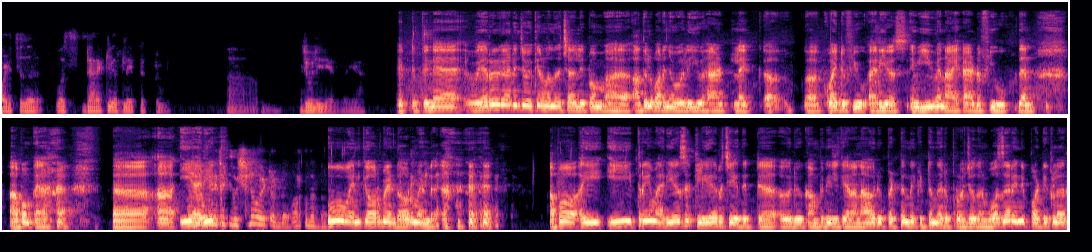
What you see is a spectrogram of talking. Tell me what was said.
പഠിച്ചത് directly related to um, ജോലി ചെയ്തത് yeah. പിന്നെ വേറൊരു കാര്യം ചോദിക്കാനുള്ളതെന്ന് വെച്ചാൽ ഇപ്പം അതിൽ പറഞ്ഞ പോലെ you had like quite a few arrears even I had a few then അപ്പം ഈ അരിയർ ഓ എനിക്ക് ഓർമ്മയുണ്ട് ഓർമ്മയുണ്ട്. അപ്പോ ഈ ഈ ഇത്രയും അരിയേഴ്സ് ക്ലിയർ ചെയ്തിട്ട് ഒരു കമ്പനിയിൽ കയറാൻ ആ ഒരു പെട്ടെന്ന് കിട്ടുന്ന ഒരു പ്രചോദനം was there any particular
